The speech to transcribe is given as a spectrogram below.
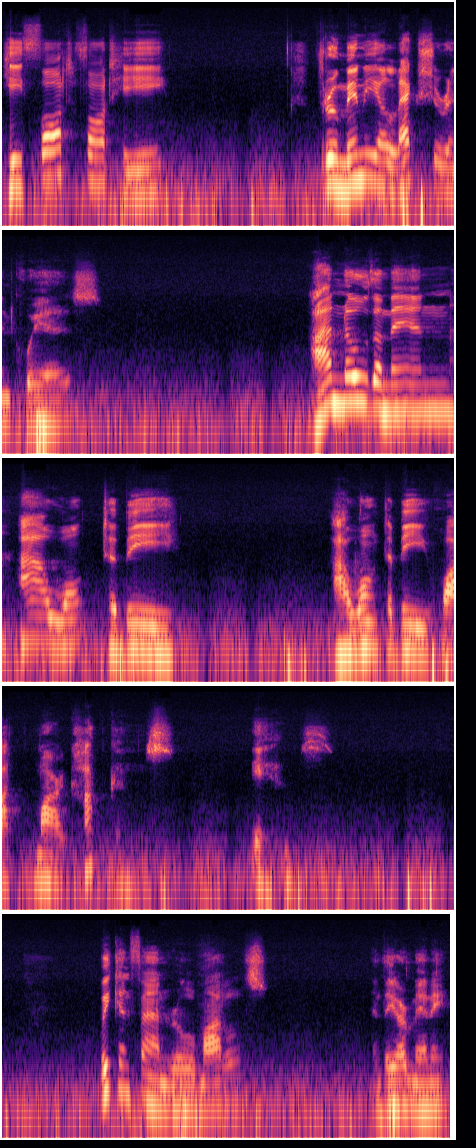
he thought, thought he, through many a lecture and quiz, I know the man I want to be. I want to be what Mark Hopkins is. We can find role models, and they are many.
